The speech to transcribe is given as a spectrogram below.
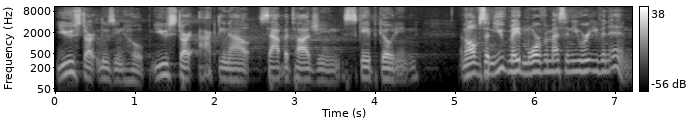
You start losing hope. You start acting out, sabotaging, scapegoating. And all of a sudden, you've made more of a mess than you were even in.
